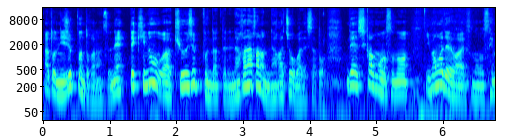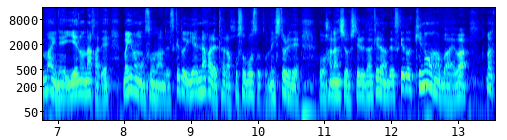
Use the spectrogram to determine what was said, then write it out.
あと20分とかなんですよね。で昨日は90分だったりなかなかの長丁場でしたと。でしかもその今まではその狭いね家の中で、まあ、今もそうなんですけど家の中でただ細々とね一人でこう話をしてるだけなんですけど昨日の場合は、ま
